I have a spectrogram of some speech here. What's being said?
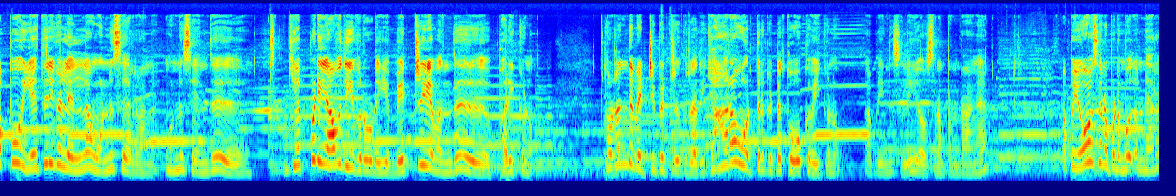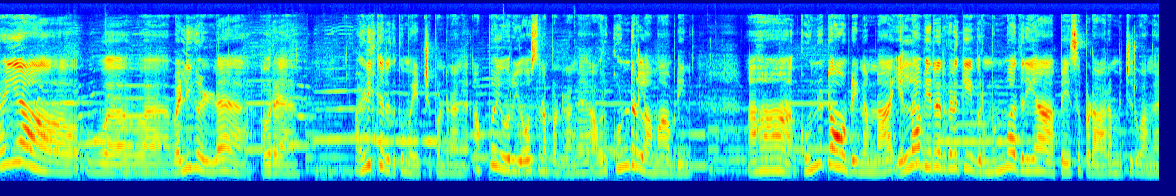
அப்போது எதிரிகள் எல்லாம் ஒன்று சேர்றாங்க. ஒன்று சேர்ந்து எப்படியாவது இவருடைய வெற்றியை வந்து பறிக்கணும். தொடர்ந்து வெற்றி பெற்றிருக்கிறாரு யாரோ ஒருத்தர்கிட்ட தோக்க வைக்கணும் அப்படின்னு சொல்லி யோசனை பண்ணுறாங்க அப்போ யோசனை பண்ணும்போது நிறையா வழிகளில் அவரை அழிக்கிறதுக்கு முயற்சி பண்ணுறாங்க அப்போ இவர் யோசனை பண்ணுறாங்க அவர் கொண்டுடலாமா அப்படின்னு. ஆஹா கொண்டுட்டோம் அப்படின்னம்னா எல்லா வீரர்களுக்கும் இவர் முன்மாதிரியாக பேசப்பட ஆரம்பிச்சிருவாங்க.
